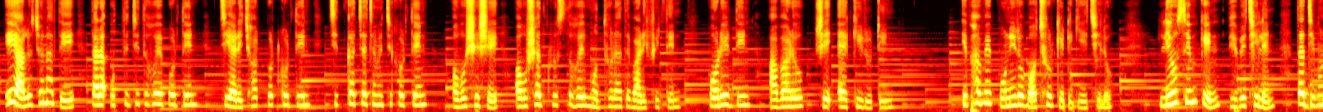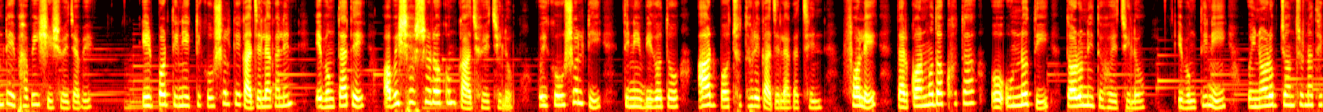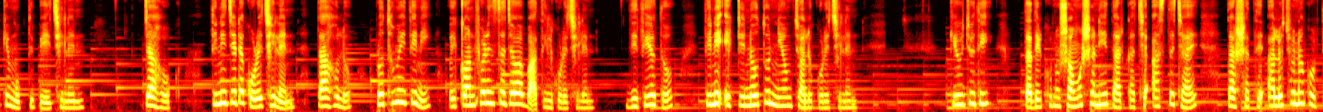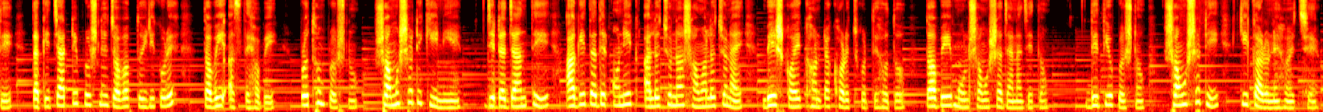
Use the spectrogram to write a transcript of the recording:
এই আলোচনাতে তারা উত্তেজিত হয়ে পড়তেন, চেয়ারে ছটফট করতেন, চিৎকার চেঁচামেচি করতেন অবশেষে অবসাদগ্রস্ত হয়ে মধ্যরাতে বাড়ি ফিরতেন। পরের দিন আবারও সেই একই রুটিন। এভাবে পনেরো বছর কেটে গিয়েছিল। লিও সিমকিন ভেবেছিলেন, তার জীবনটা এভাবেই শেষ হয়ে যাবে। এরপর তিনি একটি কৌশলকে কাজে লাগালেন এবং তাতে অবিশ্বাস্য রকম কাজ হয়েছিল। ওই কৌশলটি তিনি বিগত আট বছর ধরে কাজে লাগাচ্ছেন। ফলে তার কর্মদক্ষতা ও উন্নতি ত্বরান্বিত হয়েছিল এবং তিনি ওই নরক যন্ত্রণা থেকে মুক্তি পেয়েছিলেন। যা হোক, তিনি যেটা করেছিলেন তা হলো প্রথমেই তিনি ওই কনফারেন্সে যাওয়া বাতিল করেছিলেন। দ্বিতীয়ত, তিনি একটি নতুন নিয়ম চালু করেছিলেন। কেউ যদি তাদের কোনো সমস্যা নিয়ে তার কাছে আসতে চায়, তার সাথে আলোচনা করতে তাকে চারটি প্রশ্নের জবাব তৈরি করে তবেই আসতে হবে। প্রথম প্রশ্ন, সমস্যাটি কী নিয়ে? যেটা জানতে আগে তাদের অনেক আলোচনা সমালোচনায় বেশ কয়েক ঘণ্টা খরচ করতে হতো, তবে মূল সমস্যা জানা যেত। দ্বিতীয় প্রশ্ন, সমস্যাটি কী কারণে হয়েছে?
